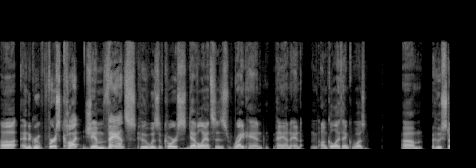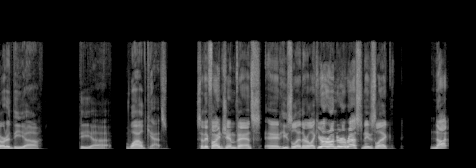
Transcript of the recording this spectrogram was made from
Uh, and the group first caught Jim Vance, who was, of course, Devil Anse's right hand man and uncle, I think was, um, who started the uh, the uh, Wildcats. So they find Jim Vance, and he's they're like, "You're under arrest," and he's like, "Not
